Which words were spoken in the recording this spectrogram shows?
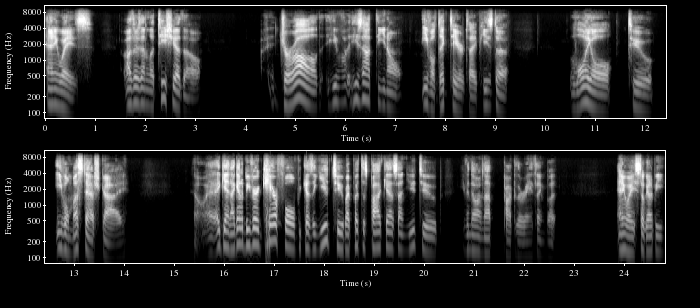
Anyways, other than Letitia though, Gerald he he's not the you know evil dictator type. He's the loyal to evil mustache guy again, I got to be very careful because of YouTube. I put this podcast on YouTube, even though I'm not popular or anything. But anyway, still got to be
